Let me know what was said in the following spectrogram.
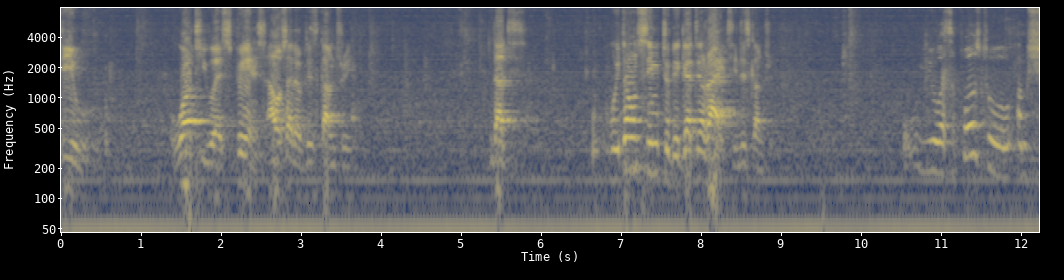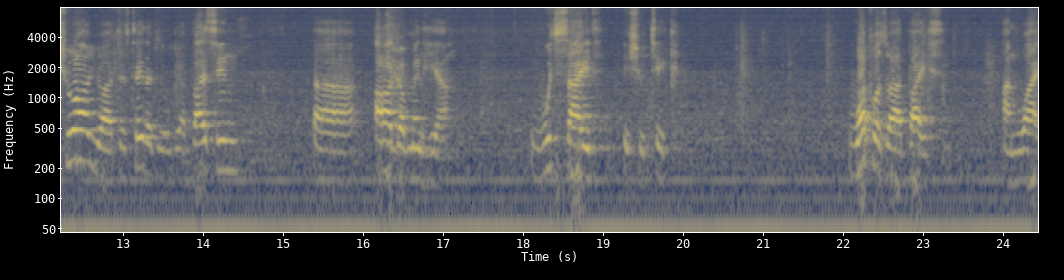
view, what you experience outside of this country that we don't seem to be getting right in this country. You were supposed to, I'm sure you are at a state that you will be advising uh, our government here which side it should take. What was your advice and why?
